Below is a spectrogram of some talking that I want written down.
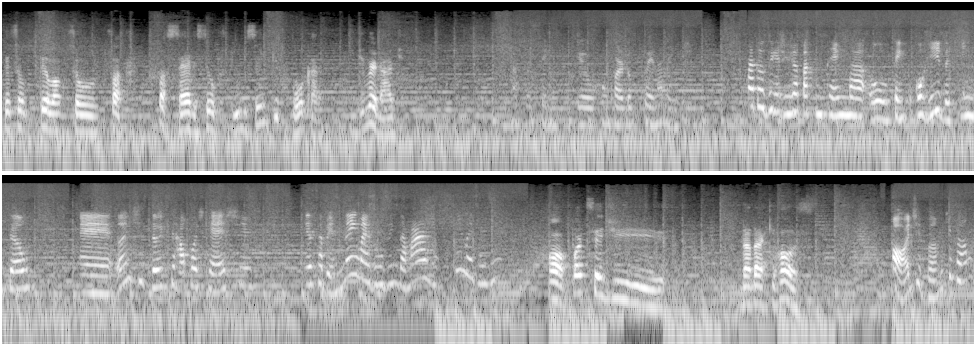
Ter, seu, ter logo seu, sua, sua série, seu filme, seja o que for, cara. De verdade. Nossa, sim, eu concordo plenamente. Matheusinho, a gente já tá com o, tema, o tempo corrido aqui, então é, antes de eu encerrar o podcast, queria saber, nem mais umzinho da Marvel? Nem mais umzinho? Ó, pode ser de. da Dark Horse? Pode, vamos que vamos.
